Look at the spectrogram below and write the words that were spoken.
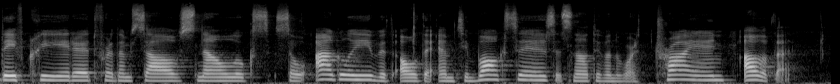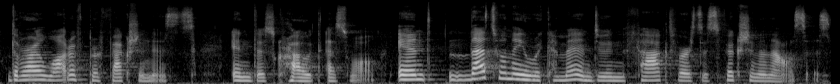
they've created for themselves now looks so ugly with all the empty boxes. It's not even worth trying. All of that. There are a lot of perfectionists in this crowd as well. And that's when I recommend doing fact versus fiction analysis.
